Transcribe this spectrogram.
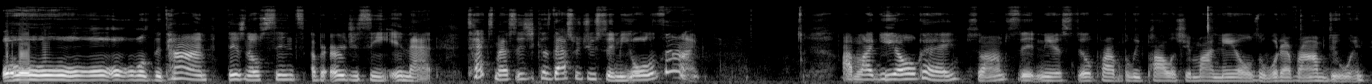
all the time. There's no sense of urgency in that text message because that's what you send me all the time. I'm like, yeah, okay. So I'm sitting there still probably polishing my nails or whatever I'm doing.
